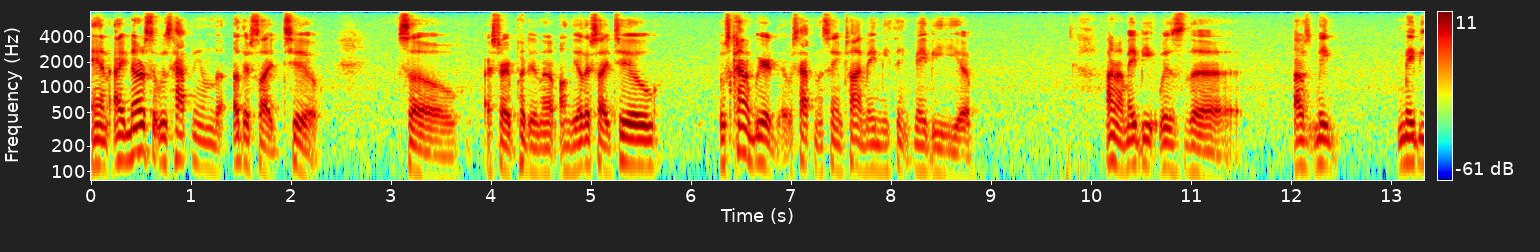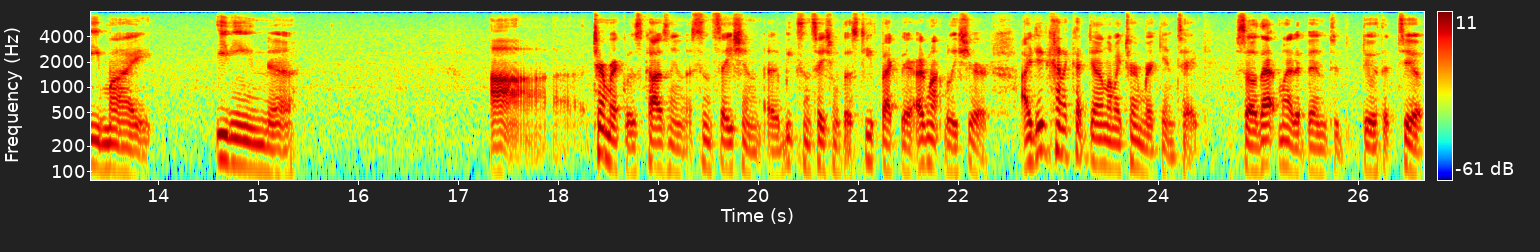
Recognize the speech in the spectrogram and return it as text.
And I noticed it was happening on the other side too. So I started putting it on the other side too. It was kind of weird. It was happening at the same time. Made me think maybe uh, I don't know. Maybe it was the I was maybe maybe my eating uh, uh, turmeric was causing a sensation, a weak sensation with those teeth back there. I'm not really sure. I did kind of cut down on my turmeric intake, so that might have been to do with it too.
